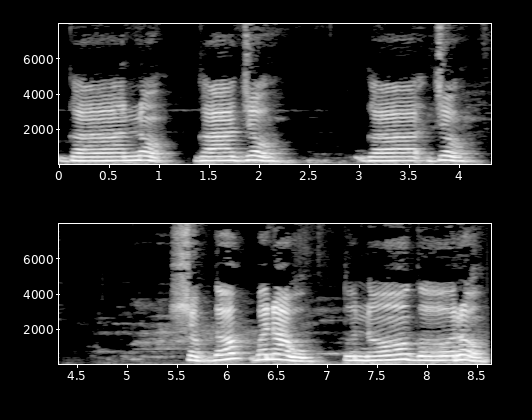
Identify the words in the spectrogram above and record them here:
ગાન, ગાજ ગાજ શબ્દ બનાવો. તો ન ગર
